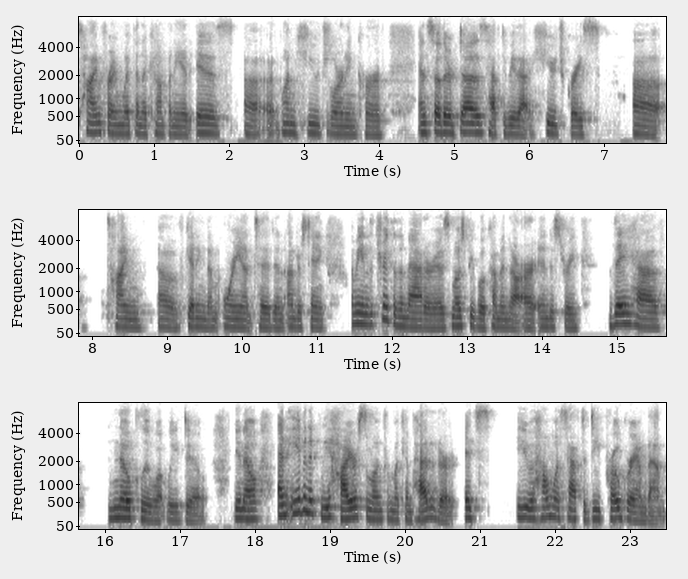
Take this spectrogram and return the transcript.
time frame within a company it is uh, one huge learning curve. And so there does have to be that huge grace uh, time of getting them oriented and understanding I mean, the truth of the matter is, most people who come into our industry, they have no clue what we do, you know. And even if we hire someone from a competitor, it's you almost have to deprogram them.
